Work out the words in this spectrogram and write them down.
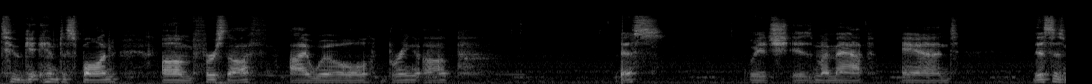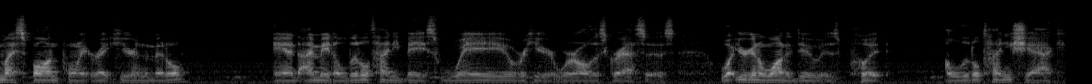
to get him to spawn. Um, first off, I will bring up this, which is my map, and this is my spawn point right here in the middle. And I made a little tiny base way over here where all this grass is. What you're going to want to do is put a little tiny shack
